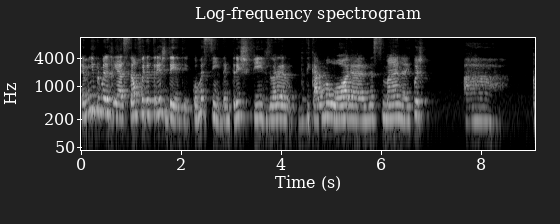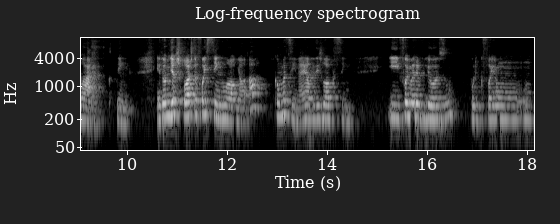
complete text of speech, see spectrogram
A minha primeira reação foi da 3D, tipo, como assim? Tenho três filhos, agora dedicar uma hora na semana e depois. Ah, claro que sim. Então a minha resposta foi sim logo. Ela, ah, como assim? Né? Ela diz logo sim. E foi maravilhoso, porque foi um, um,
